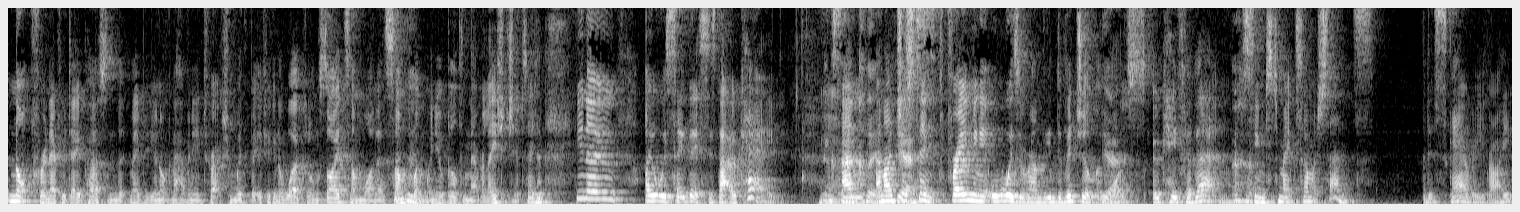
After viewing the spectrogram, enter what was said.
not for an everyday person that maybe you're not going to have any interaction with, but if you're going to work alongside someone at some mm-hmm. point when you're building that relationship, say to them, you know, I always say this, is that okay? Exactly, And, and I just yes. think framing it always around the individual and Yeah. what's okay for them uh-huh. seems to make so much sense. But it's scary, right?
